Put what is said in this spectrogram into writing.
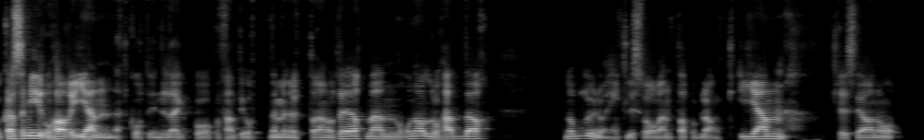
Og Casemiro har igjen et godt innlegg på, på 58 minutter, er notert, men Ronaldo header når Bruno egentlig står og venter på blank. Igjen Cristiano,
